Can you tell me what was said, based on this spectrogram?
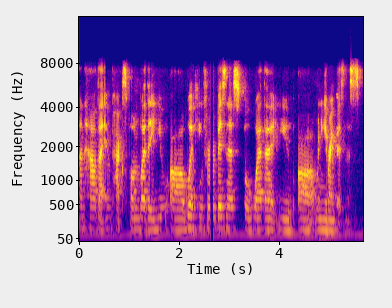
and how that impacts upon whether you are working for a business or whether you are running your own business.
